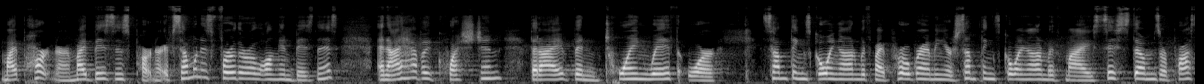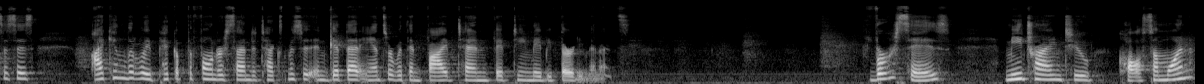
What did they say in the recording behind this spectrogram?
my partner, my business partner, if someone is further along in business and I have a question that I've been toying with, or something's going on with my programming, or something's going on with my systems or processes, I can literally pick up the phone or send a text message and get that answer within 5, 10, 15, maybe 30 minutes. Versus me trying to call someone,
